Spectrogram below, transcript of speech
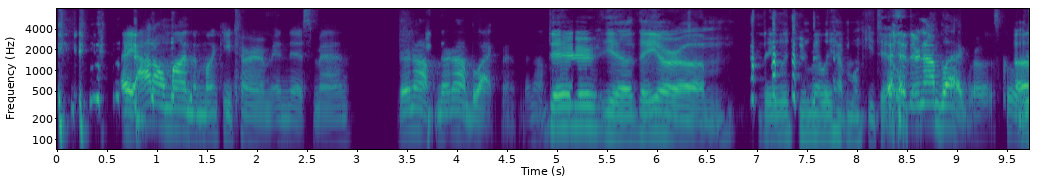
hey, I don't mind the monkey term in this, man. They're not. They're not black, man. They're not. They're yeah, they are um they legitimately have monkey tail. they're not black, bro. It's cool. Uh,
